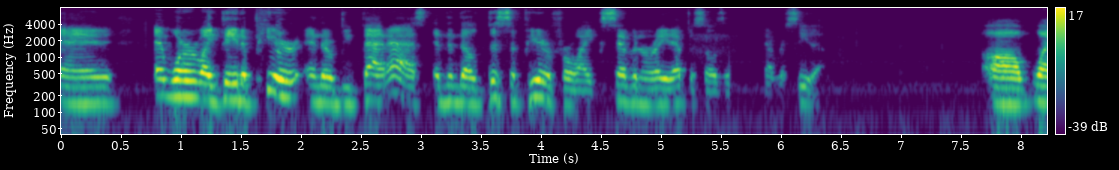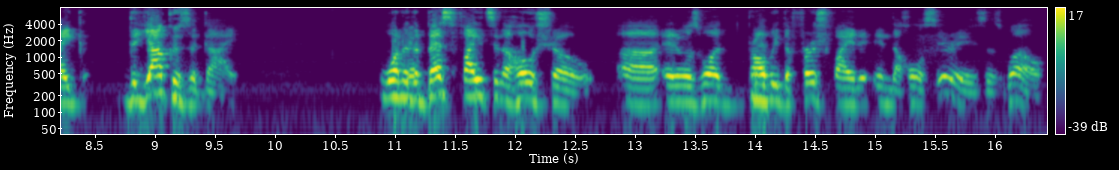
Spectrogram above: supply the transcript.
And and where like they'd appear and they'll be badass and then they'll disappear for like seven or eight episodes and never see them. Uh, like the Yakuza guy. One of the best fights in the whole show. Uh, and it was what probably the first fight in the whole series as well.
